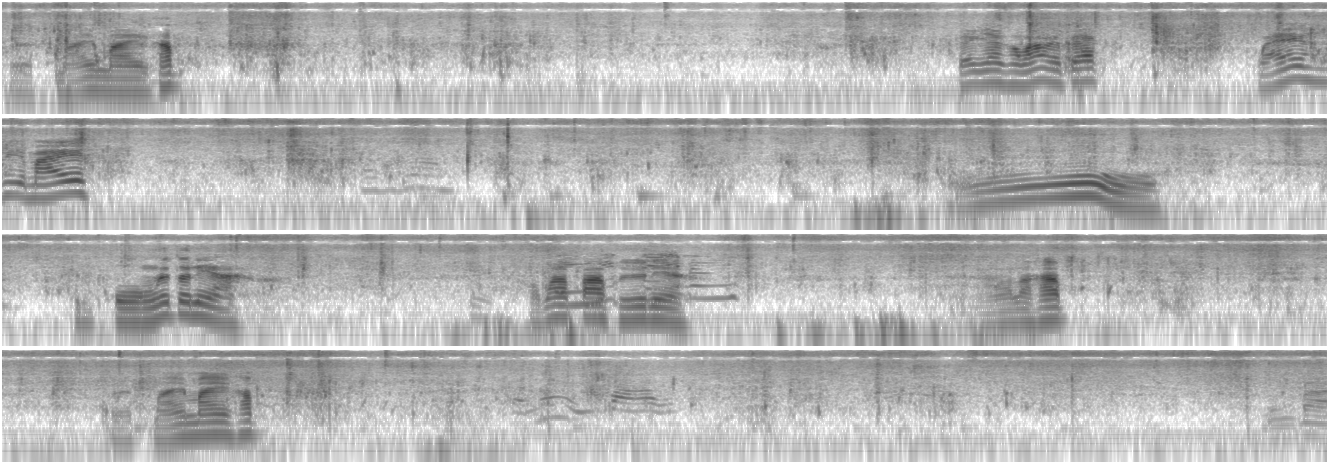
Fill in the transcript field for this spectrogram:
เปิดไม้ไหมครับ ป๊กยังเข้ามาไหมแป๊กไหมพี่ไหมโอ้เป็นโพรงเลยตัวเนี่ยออกมาปลาพื้นเนี่ยเอาละครับ เปิดไม้ไหมครับลงปลา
